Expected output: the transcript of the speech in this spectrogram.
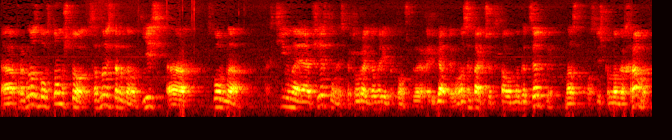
Э, прогноз был в том, что, с одной стороны, вот есть э, словно активная общественность, которая говорит о том, что, ребята, у нас и так что-то стало много церкви, у нас слишком много храмов,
